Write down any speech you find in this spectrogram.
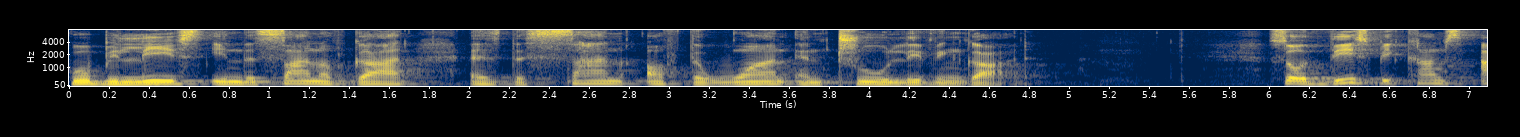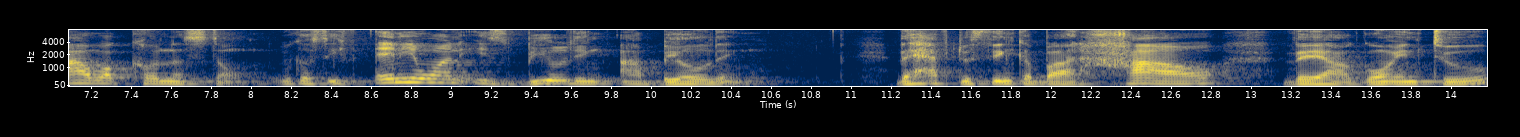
who believes in the Son of God as the Son of the one and true living God. So this becomes our cornerstone because if anyone is building a building, they have to think about how they are going to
